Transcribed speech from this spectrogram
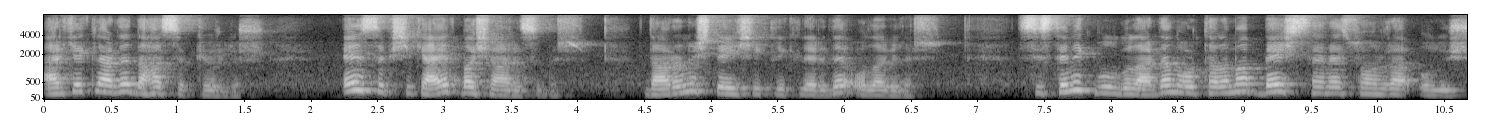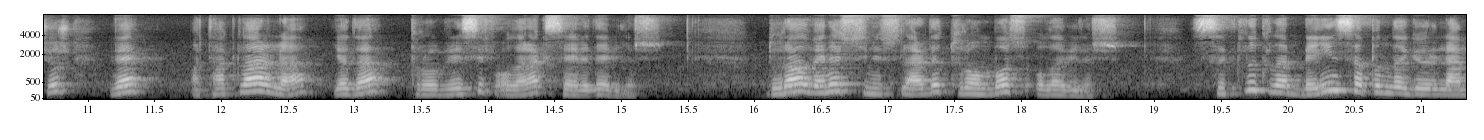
Erkeklerde daha sık görülür. En sık şikayet baş ağrısıdır. Davranış değişiklikleri de olabilir. Sistemik bulgulardan ortalama 5 sene sonra oluşur ve ataklarla ya da progresif olarak seyredebilir. Dural venöz sinüslerde tromboz olabilir. Sıklıkla beyin sapında görülen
